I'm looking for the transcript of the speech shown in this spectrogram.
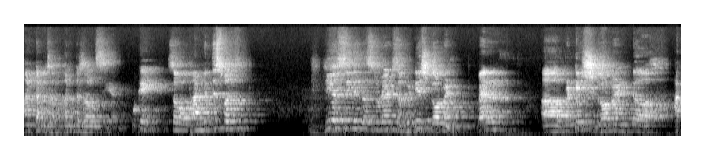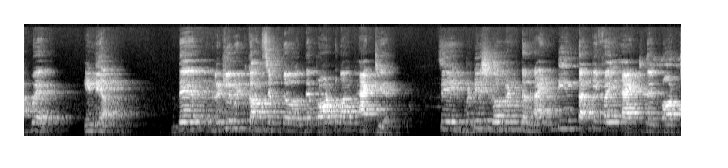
untouchable, untouchables here. Okay, so and with this one, here see the students, the British government, when uh, British government uh, acquired India, they little bit concept, uh, they brought one act here. See, British government uh, 1935 act they brought.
